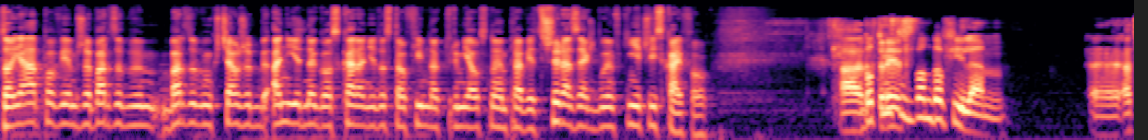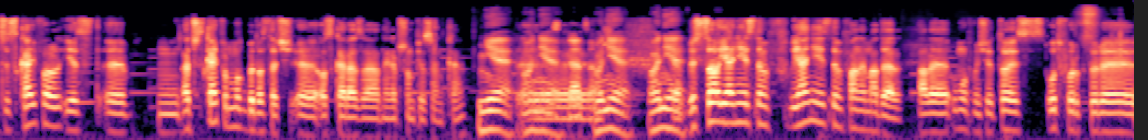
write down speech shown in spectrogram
to ja powiem, że bardzo bym, bardzo bym chciał, żeby ani jednego Oscara nie dostał film, na którym ja usnąłem prawie trzy razy, jak byłem w kinie, czyli Skyfall. A, Bo ty jesteś jest, bondofilem. e, a czy Skyfall jest... E, mm, a czy Skyfall mógłby dostać e, Oscara za najlepszą piosenkę? Nie, o nie, Zgadzam o nie, o nie. Wiesz co, ja nie jestem, ja nie jestem fanem Adele, ale umówmy się, to jest utwór, który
